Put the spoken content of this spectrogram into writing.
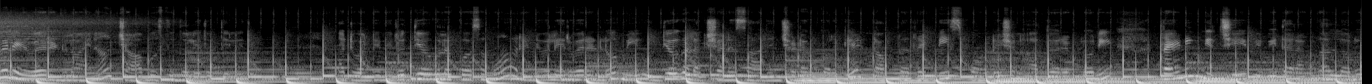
వేల ఇరవై రెండులో అయినా జాబ్ వస్తుందో లేదో తెలియదు అటువంటి నిరుద్యోగుల కోసము రెండు వేల ఇరవై రెండులో మీ ఉద్యోగ లక్ష్యాన్ని సాధించడం కొరకే డాక్టర్ రెడ్డిస్ ఫౌండేషన్ ఆధ్వర్యంలోని ట్రైనింగ్ ఇచ్చి వివిధ రంగాల్లోనూ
